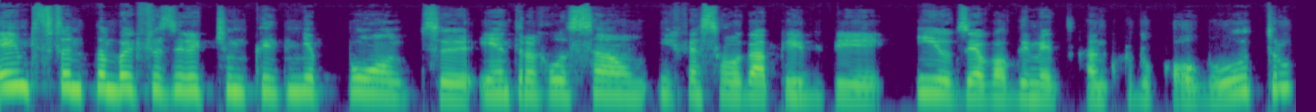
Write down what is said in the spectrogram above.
É importante também fazer aqui um bocadinho a ponte entre a relação infecção HPV e o desenvolvimento de câncer do colo do útero.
